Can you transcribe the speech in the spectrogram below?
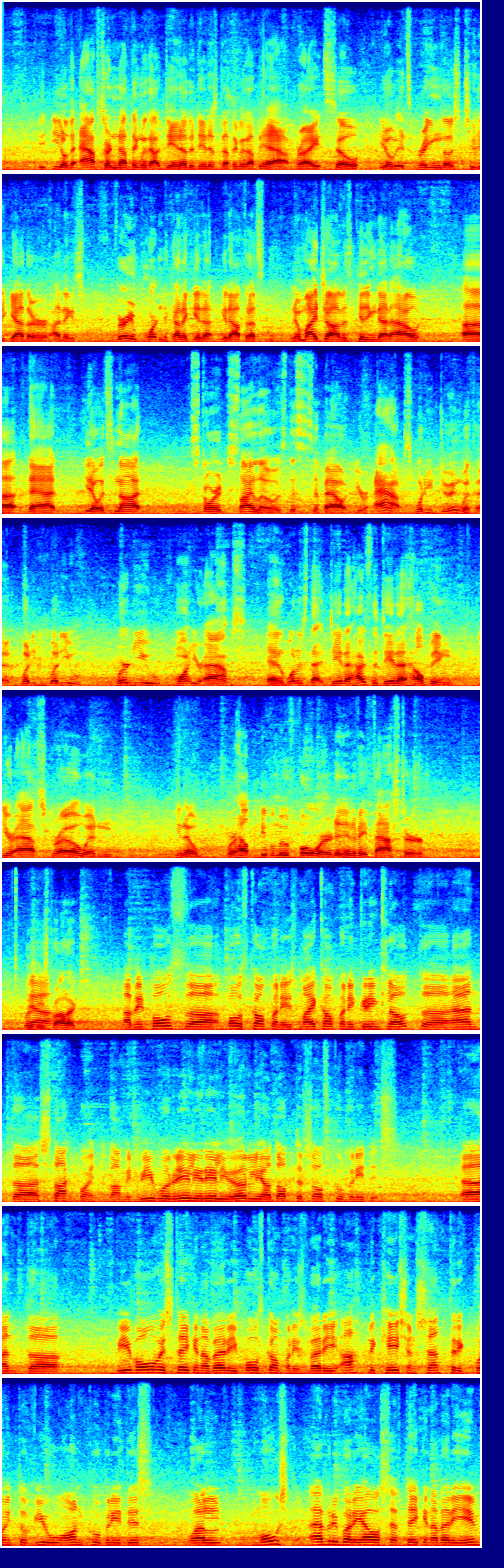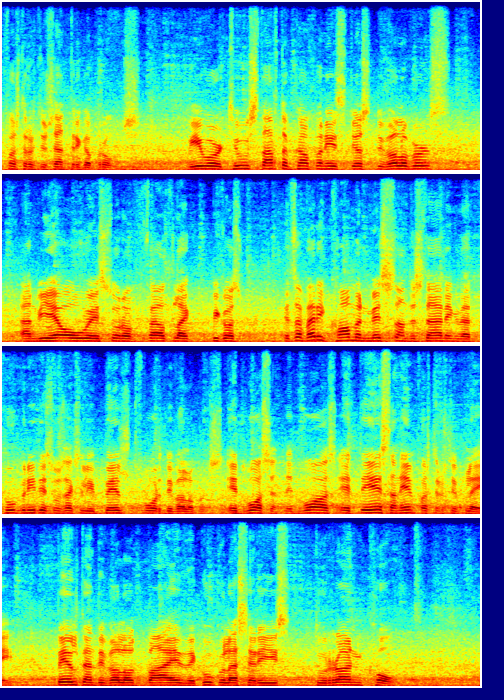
you know, the apps are nothing without data, the data is nothing without the app, right? So, you know, it's bringing those two together. I think it's very important to kind of get, get out there. That's, you know, my job is getting that out, uh, that, you know, it's not storage silos. This is about your apps. What are you doing with it? What do you, what do you, where do you want your apps? And what is that data, how's the data helping your apps grow? And you know, we're helping people move forward and innovate faster with yeah. these products. I mean, both uh, both companies, my company Greenqloud uh, and uh, StackPoint, I mean, we were really, really early adopters of Kubernetes. And uh, we've always taken a very, both companies, very application-centric point of view on Kubernetes while most everybody else have taken a very infrastructure-centric approach. We were two startup companies, just developers, and we always sort of felt like, because it's a very common misunderstanding that Kubernetes was actually built for developers. It wasn't, it was, it is an infrastructure play, built and developed by the Google SREs to run code.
